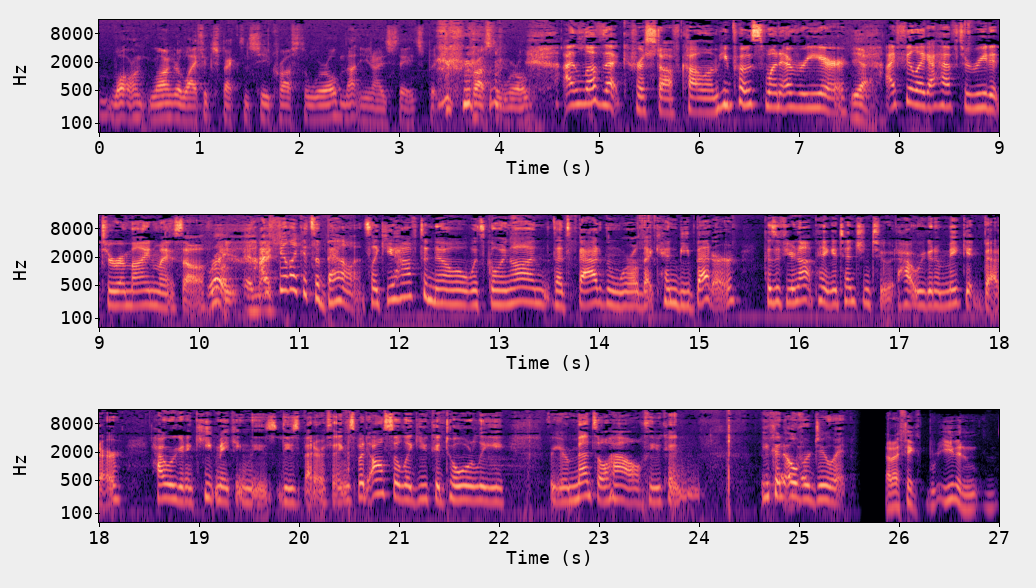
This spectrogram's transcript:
long, longer life expectancy across the world, not in the United States, but across the world. I love that Kristof column. He posts one every year. Yeah. I feel like I have to read it to remind myself. Right. And I, I feel like it's a balance. Like you have to know what's going on that's bad in the world that can be better. Because if you're not paying attention to it, how are we going to make it better? how are we're going to keep making these these better things. But also, like you could totally, for your mental health, you can you can overdo it. And I think even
